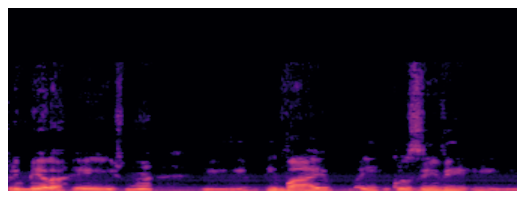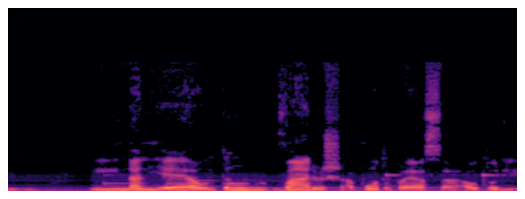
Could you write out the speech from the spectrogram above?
Primeira Reis, né? e, e, vai, inclusive em Daniel, então vários apontam para essa autoria.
